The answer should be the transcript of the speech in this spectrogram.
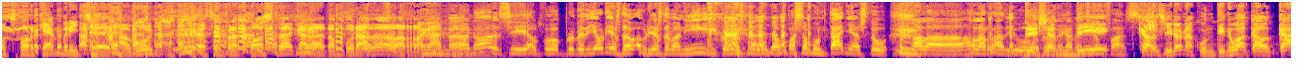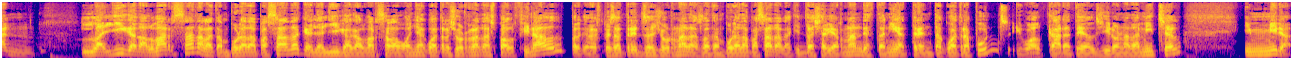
Oxford Cambridge, eh, agut, que sempre et costa cada temporada a la regata. No, no, si el proper dia hauries de, hauries de venir i com es diu allò, passar muntanyes, tu, a la, a la ràdio. Deixa'm dir que que el Girona continua calcant la Lliga del Barça de la temporada passada, aquella Lliga que el Barça va guanyar quatre jornades pel final, perquè després de 13 jornades la temporada passada l'equip de Xavi Hernández tenia 34 punts, igual que ara té el Girona de Mitchell, i mira,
